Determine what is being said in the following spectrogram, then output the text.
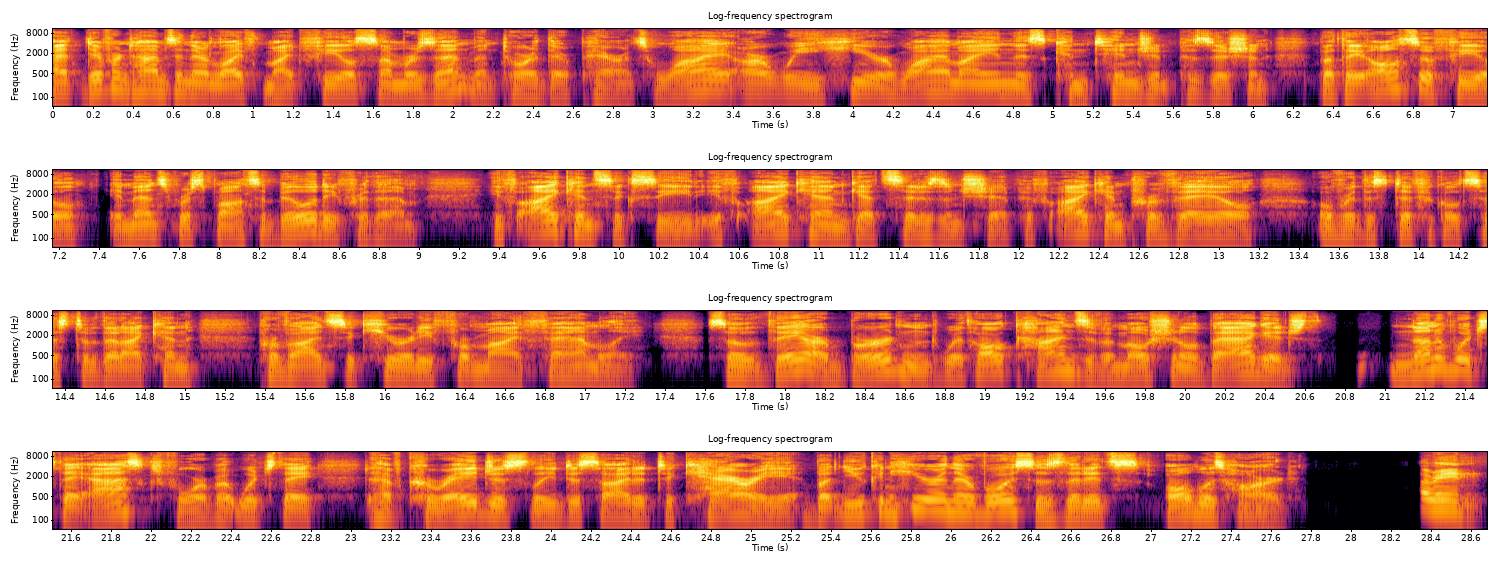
at different times in their life might feel some resentment toward their parents. Why are we here? Why am I in this contingent position? But they also feel immense responsibility for them. If I can succeed, if I can get citizenship, if I can prevail over this difficult system, then I can provide security for my family. So they are burdened with all kinds of emotional baggage, none of which they asked for, but which they have courageously decided to carry. But you can hear in their voices that it's always hard. I mean,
